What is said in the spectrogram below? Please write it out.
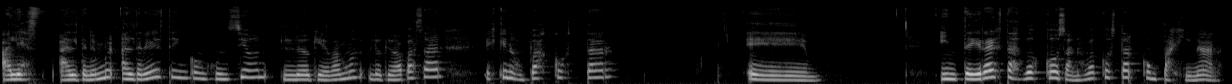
al, tener, al tener esta inconjunción, lo que, vamos, lo que va a pasar es que nos va a costar eh, integrar estas dos cosas, nos va a costar compaginar.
